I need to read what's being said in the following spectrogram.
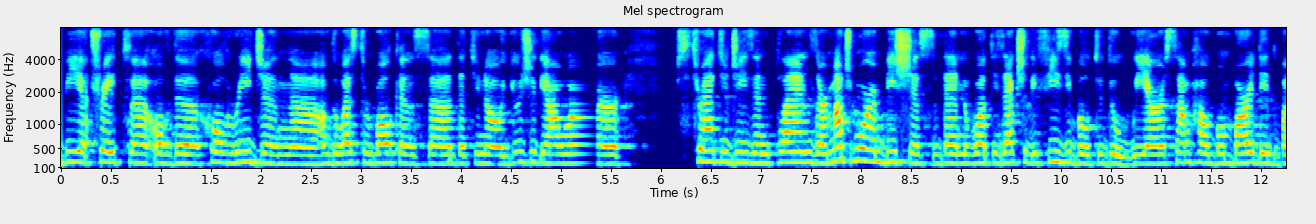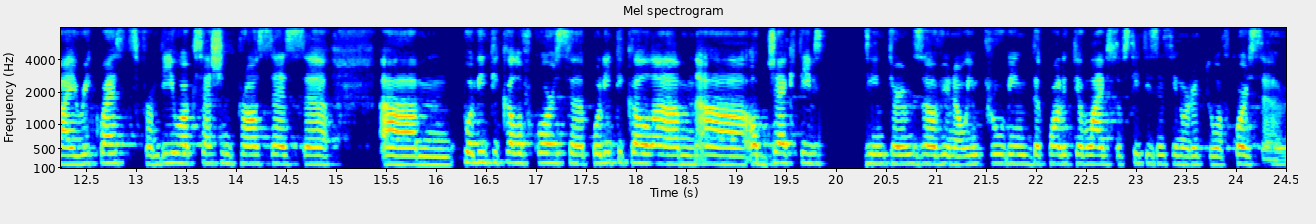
be a trait uh, of the whole region uh, of the Western Balkans, uh, that, you know, usually our strategies and plans are much more ambitious than what is actually feasible to do. We are somehow bombarded by requests from the EU accession process, uh, um, political, of course, political um, objectives in terms of you know improving the quality of lives of citizens in order to of course uh,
